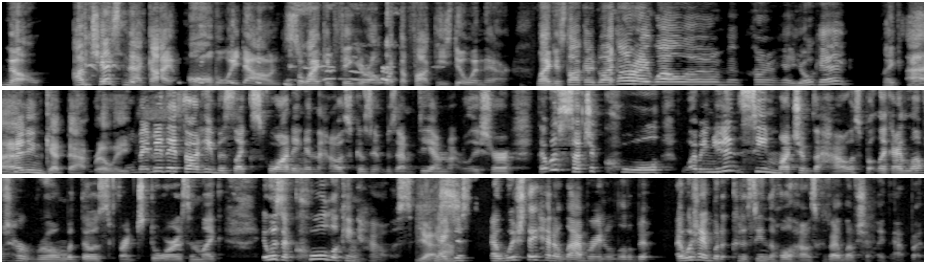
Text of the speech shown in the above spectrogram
no, I'm chasing that guy all the way down so I can figure out what the fuck he's doing there. Like, it's not going to be like, all right, well, uh, all right, yeah, you okay? Like, I, I didn't get that really. Well, maybe they thought he was like squatting in the house because it was empty. I'm not really sure. That was such a cool. I mean, you didn't see much of the house, but like I loved her room with those French doors and like it was a cool looking house. Yes. Yeah. I just I wish they had elaborated a little bit. I wish I would could have seen the whole house because I love shit like that. But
